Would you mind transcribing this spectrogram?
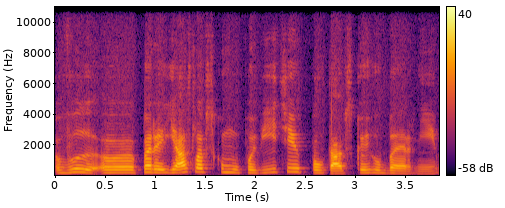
в е, Переяславському повіті Полтавської губернії.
